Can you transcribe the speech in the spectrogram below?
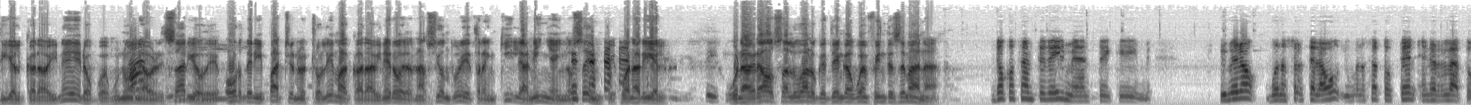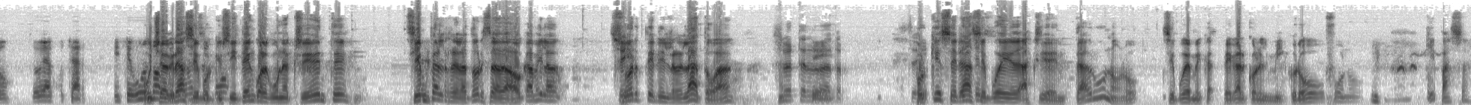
Día el carabinero, pues un Ah, aniversario de. Orden y Patria, nuestro lema, carabinero de la nación, dure tranquila, niña inocente. Juan Ariel, Sí. un agrado saludarlo, que tenga buen fin de semana. Dos cosas antes de irme, antes que irme. Primero, buena suerte a la U y buena suerte a usted en el relato. Lo voy a escuchar. Y segundo, Muchas gracias, porque si tengo algún accidente, siempre el relator se ha dado, Camila, Sí. suerte en el relato, ¿ah? Suerte en Sí. el relato. Sí. ¿Por qué será? ¿Se puede accidentar uno, no? ¿Se puede pegar con el micrófono? ¿Qué pasa?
